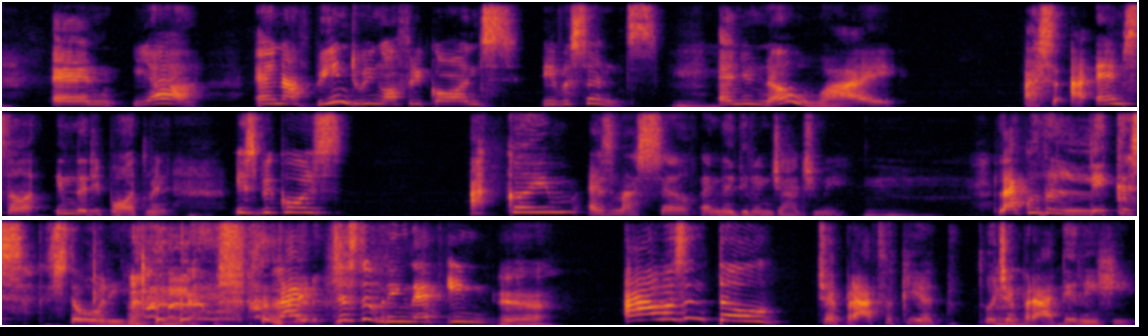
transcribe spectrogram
And yeah, and I've been doing Afrikaans ever since. Mm. And you know why i am still in the department is because I came as myself and they didn't judge me. Mm. Like with the lickers story. like just to bring that in. Yeah. I wasn't told jy praat verkeerd of jy Mm. praat nie reggie.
